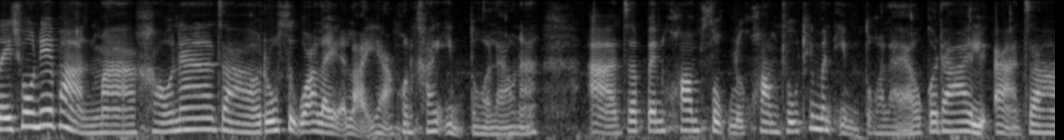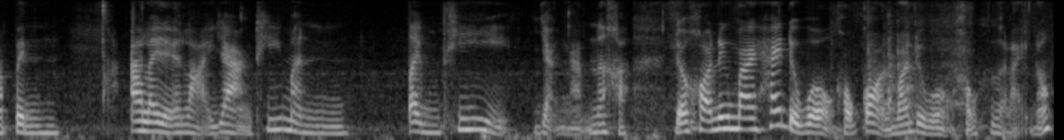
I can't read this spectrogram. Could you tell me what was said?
ในช่วงที่ผ่านมาเขาน่าจะรู้สึกว่าอะไรหลายอย่างค่อนข้างอิ่มตัวแล้วนะ อาจจะเป็นความสุขหรือความทุกข์ที่มันอิ่มตัวแล้วก็ได้ หรืออาจจะเป็นอะไรหลาย ๆ อย่างที่มันเต็มที่อย่างนั้นนะคะ เดี๋ยวขอหนึ่งใบให้ The World ของเขาก่อนว่า The World ของเขาคืออะไรเนาะ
